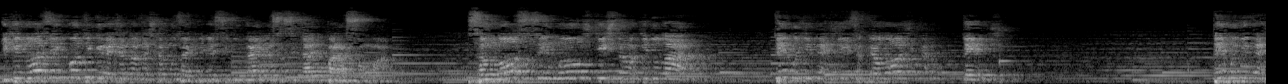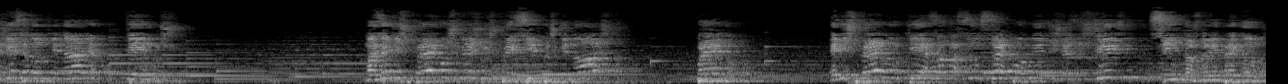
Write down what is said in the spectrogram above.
De que nós, enquanto igreja, nós estamos aqui nesse lugar, nessa cidade para somar. São nossos irmãos que estão aqui do lado. Temos divergência teológica? Temos. Temos divergência doutrinária? Temos. Mas eles pregam os mesmos princípios que nós pregam. Eles pregam que a salvação só é por meio de Jesus Cristo. Sim, nós também pregamos.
